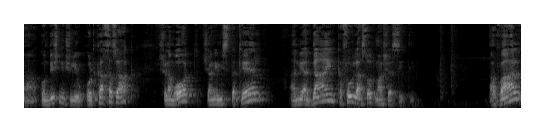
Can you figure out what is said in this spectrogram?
ה conditioning שלי הוא כל כך חזק, שלמרות שאני מסתכל, אני עדיין כפוי לעשות מה שעשיתי. אבל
